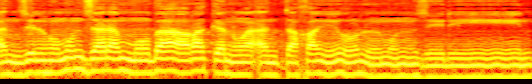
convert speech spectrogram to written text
أنزله منزلا مباركا وأنت خير المنزلين.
